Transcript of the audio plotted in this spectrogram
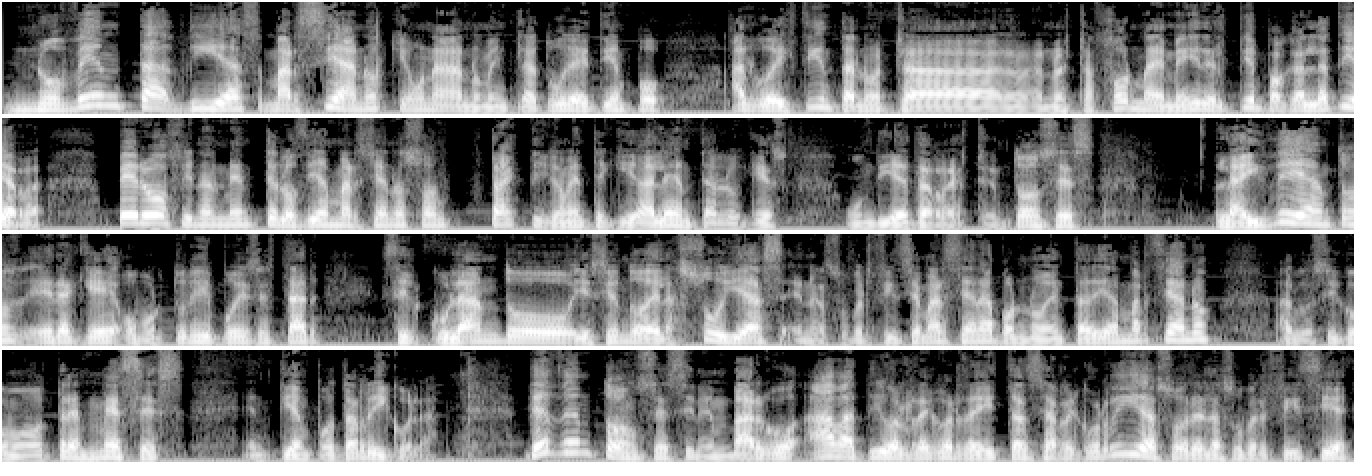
90 días marcianos, que es una nomenclatura de tiempo algo distinta a nuestra, a nuestra forma de medir el tiempo acá en la Tierra. Pero finalmente los días marcianos son prácticamente equivalentes a lo que es un día terrestre. Entonces, la idea entonces era que Opportunity pudiese estar circulando y haciendo de las suyas en la superficie marciana por 90 días marcianos, algo así como tres meses en tiempo terrícola. Desde entonces, sin embargo, ha batido el récord de distancia recorrida sobre la superficie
